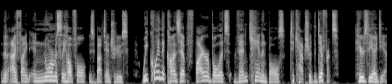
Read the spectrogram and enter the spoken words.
that I find enormously helpful is about to introduce. We coined the concept fire bullets, then cannonballs to capture the difference. Here's the idea.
